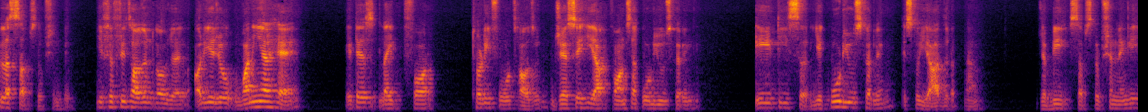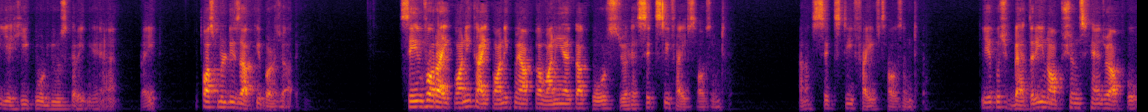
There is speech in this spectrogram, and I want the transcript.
प्लस सब्सक्रिप्शन के। ये फिफ्टी थाउज़ेंड का हो जाएगा। और ये जो वन ईयर है it is like for thirty four thousand जैसे ही आप कौन सा कोड यूज़ करेंगे एटी सर ये कोड यूज़ कर लेना इसको याद रखना। जब भी सब्सक्रिप्शन लेंगे, यही कोड यूज़ करेंगे राइट पॉसिबिलिटीज आपकी बढ़ जा रही सेम फॉर आइकॉनिक आइकॉनिक में आपका वन ईयर का कोर्स जो है सिक्सटी फाइव थाउज़ेंड है। है ना सिक्सटी फाइव थाउज़ेंड है। ये कुछ बेहतरीन ऑप्शंस हैं जो आपको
